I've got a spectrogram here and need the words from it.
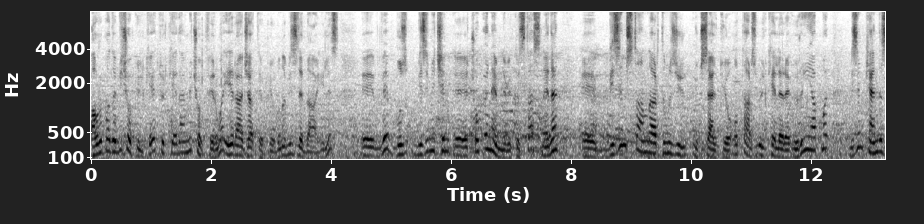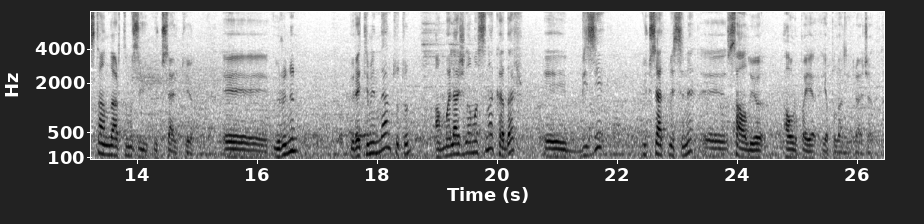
Avrupa'da birçok ülke, Türkiye'den birçok firma ihracat yapıyor. Buna biz de dahiliz. E, ve bu bizim için e, çok önemli bir kıstas. Neden? E, bizim standartımızı yü- yükseltiyor. O tarz ülkelere ürün yapmak bizim kendi standartımızı yü- yükseltiyor. E, ürünün üretiminden tutun ambalajlamasına kadar e, bizi yükseltmesini e, sağlıyor Avrupa'ya yapılan ihracatlar.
